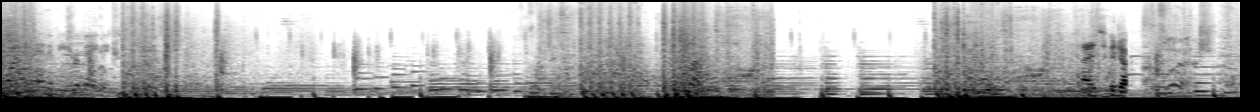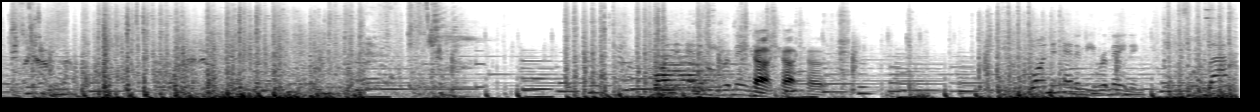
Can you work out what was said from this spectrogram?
One enemy remaining. Nice, good job. Cat, cat, cat. One enemy remaining. Last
